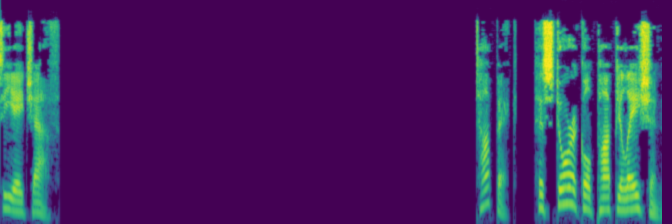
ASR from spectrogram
(CHF). Topic: Historical population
